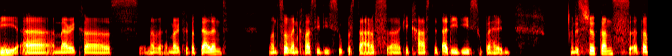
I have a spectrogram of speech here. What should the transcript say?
wie äh, America's, America Got Talent und so wenn quasi die Superstars äh, gecastet, äh, die, die Superhelden. Und das ist schon ganz, da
